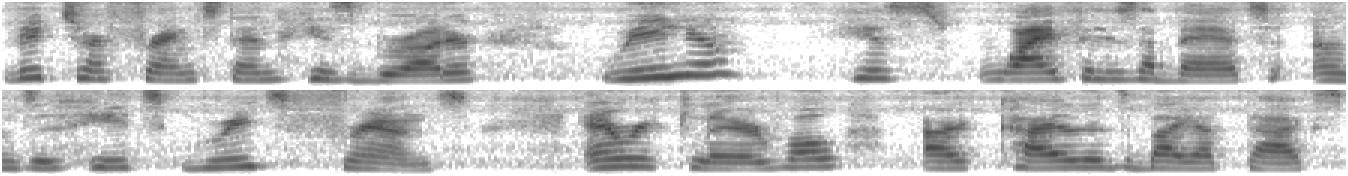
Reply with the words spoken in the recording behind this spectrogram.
Victor Frankenstein, his brother William, his wife Elizabeth, and his great friend Henry Clerval are killed by attacks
